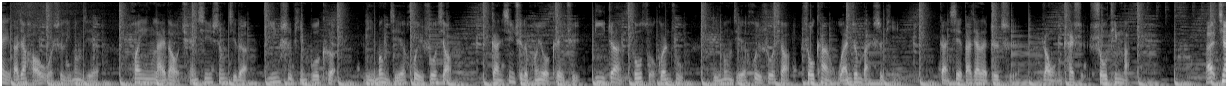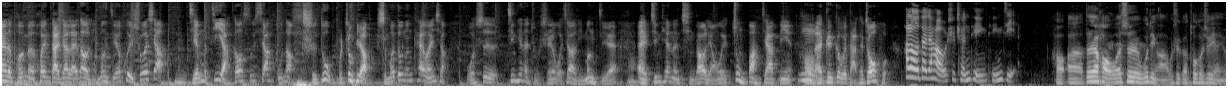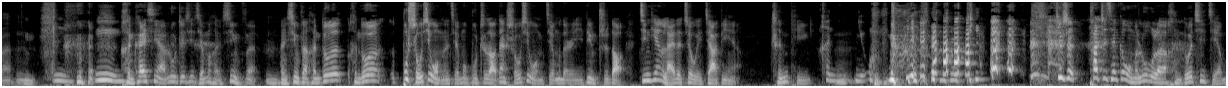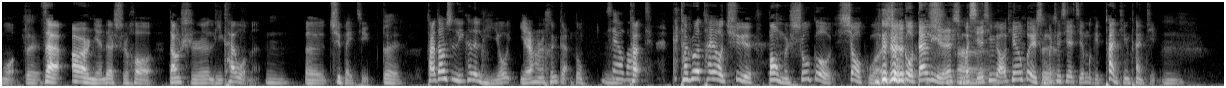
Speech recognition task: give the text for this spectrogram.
嗨，大家好，我是李梦洁，欢迎来到全新升级的音视频播客《李梦洁会说笑》。感兴趣的朋友可以去 B 站搜索关注“李梦洁会说笑”，收看完整版视频。感谢大家的支持，让我们开始收听吧。哎，亲爱的朋友们，欢迎大家来到李梦洁会说笑嗯节目，低雅高俗瞎胡闹，尺度不重要，什么都能开玩笑。我是今天的主持人，我叫李梦洁。哎，今天呢，请到两位重磅嘉宾，嗯来跟各位打个招呼。Hello，大家好，我是陈婷，婷姐。好啊、大家好，我是吴鼎啊，我是个脱口秀演员。嗯嗯 嗯，很开心啊，录这期节目很兴奋，嗯，很兴奋。很多很多不熟悉我们的节目不知道，但熟悉我们节目的人一定知道。今天来的这位嘉宾啊，陈婷，很嗯牛。就是他之前跟我们录了很多期节目，对，在二二年的时候，当时离开我们，嗯。呃，去北京。对，他当时离开的理由也让人很感动。嗯先要把他他说他要去帮我们收购效果、收购单立人、什么谐星聊天会、什么这些节目给探听探听。嗯。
